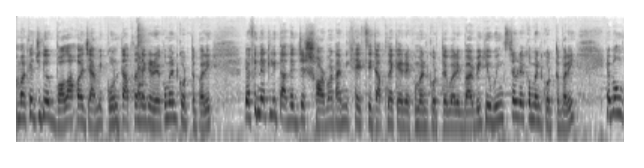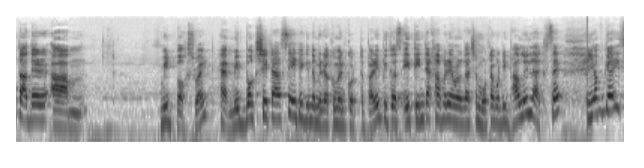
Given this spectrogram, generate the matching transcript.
আমাকে যদি বলা হয় যে আমি কোনটা আপনাদেরকে রেকমেন্ড করতে পারি ডেফিনেটলি তাদের যে শর্মাটা আমি খাইছি এটা আপনাকে রেকমেন্ড করতে পারি বারবিকিউ উইংসটা রেকমেন্ড করতে পারি এবং তাদের মিট বক্স রাইট হ্যাঁ মিট বক্স যেটা আছে এটা কিন্তু আমি রেকমেন্ড করতে পারি বিকজ এই তিনটা খাবারই আমার কাছে মোটামুটি ভালোই লাগছে। ইয়াপ গাইস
